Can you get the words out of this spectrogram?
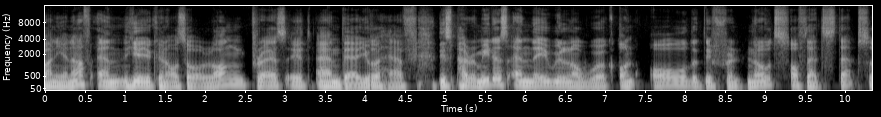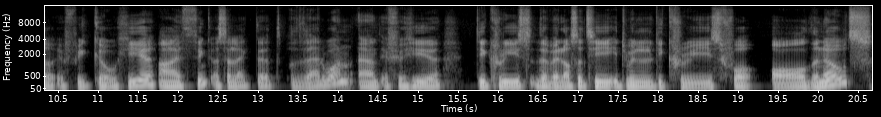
Funny enough. And here you can also long press it and there you have these parameters and they will now work on all the different notes of that step. So if we go here, I think I selected that one. And if you here decrease the velocity, it will decrease for all the notes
